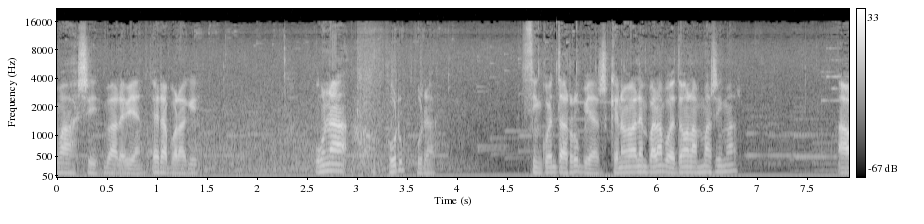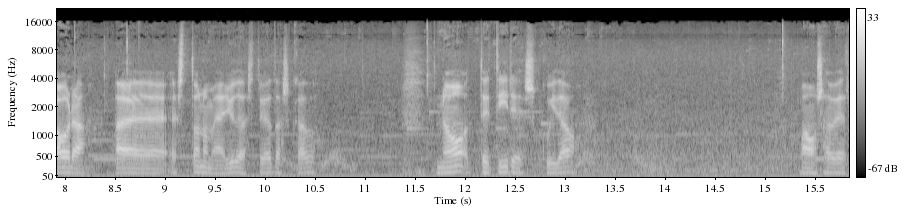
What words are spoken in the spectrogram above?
Ah, sí, vale, bien. Era por aquí. Una púrpura. 50 rupias, que no me valen para nada porque tengo las máximas. Ahora, eh, esto no me ayuda, estoy atascado. No te tires, cuidado. Vamos a ver.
